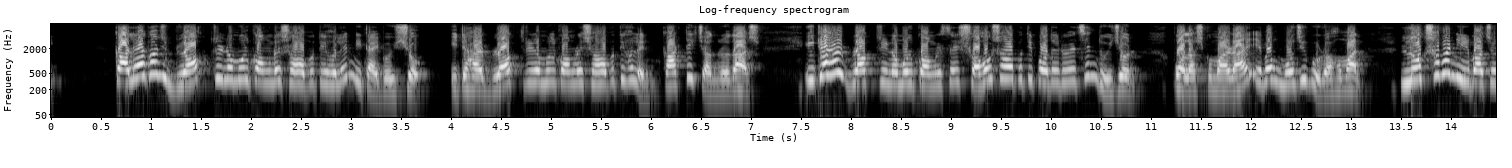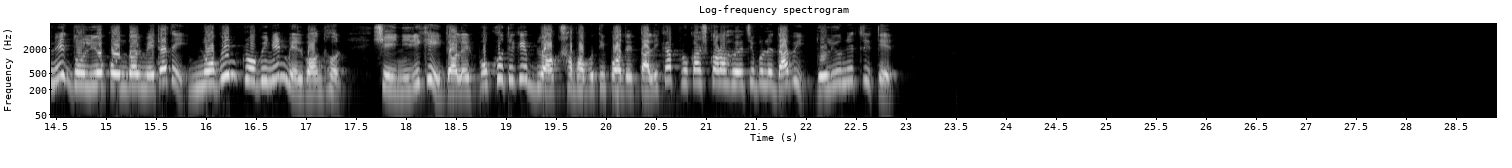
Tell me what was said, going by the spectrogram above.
কালিয়াগঞ্জ ব্লক তৃণমূল কংগ্রেস সভাপতি হলেন নিতাই বৈশ্য। ইটাহার ব্লক তৃণমূল কংগ্রেস সভাপতি হলেন কার্তিক চন্দ্র দাস। ইটাহার ব্লক তৃণমূল কংগ্রেসের সহ সভাপতি পদে রয়েছেন দুইজন পলাশ কুমার রায় এবং মজিবুর রহমান। লোকসভা নির্বাচনে দলীয় কোন্দল মেটাতে নবীন প্রবীণের মেলবন্ধন? সেই নিরিখেই দলের পক্ষ থেকে ব্লক সভাপতি পদের তালিকা প্রকাশ করা হয়েছে বলে দাবি দলীয় নেতৃত্বের।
